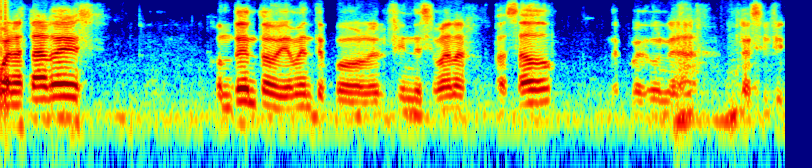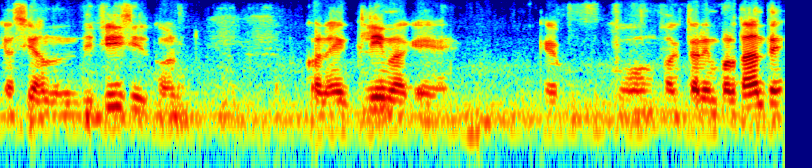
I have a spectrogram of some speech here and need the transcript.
Buenas tardes, contento obviamente por el fin de semana pasado, después de una clasificación difícil con, con el clima que, que fue un factor importante.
